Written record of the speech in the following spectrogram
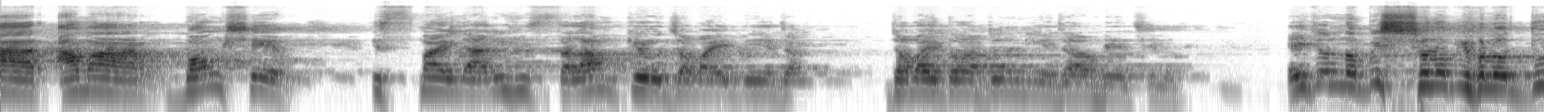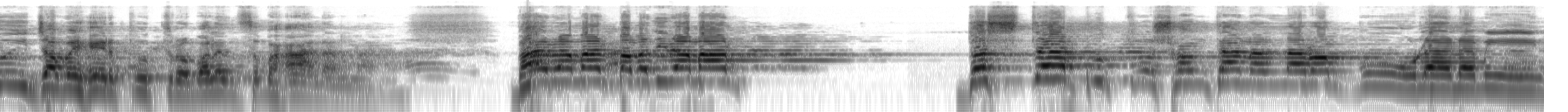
আর আমার বংশের ইসমাইল আলী ইসলামকেও জবাই দিয়ে জবাই দেওয়ার জন্য নিয়ে যাওয়া হয়েছিল। এই জন্য বিশ্বনবী হলো দুই জবেহের পুত্র, বলেন সুবাহান আল্লাহ ভাই আমার বাবাদির আমার, দশটা পুত্র সন্তান আল্লাহ রব্বুল আলামিন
